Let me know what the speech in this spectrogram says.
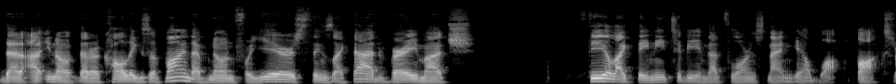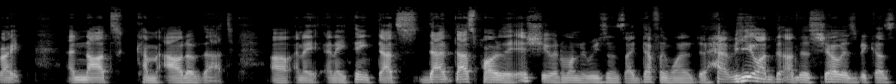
that I, you know that are colleagues of mine I've known for years, things like that, very much feel like they need to be in that Florence Nightingale box, right, and not come out of that. Uh, and I and I think that's that that's part of the issue. And one of the reasons I definitely wanted to have you on the, on this show is because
